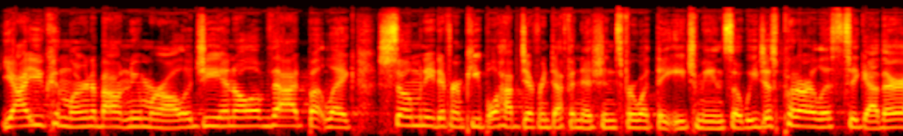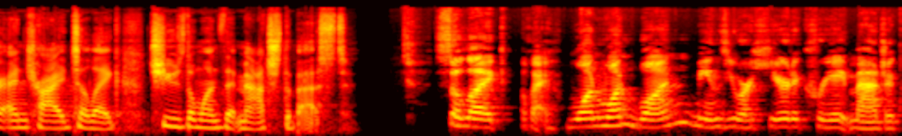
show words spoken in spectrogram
yeah, you can learn about numerology and all of that, but like so many different people have different definitions for what they each mean. So we just put our list together and tried to like choose the ones that match the best. So, like, okay, 111 means you are here to create magic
